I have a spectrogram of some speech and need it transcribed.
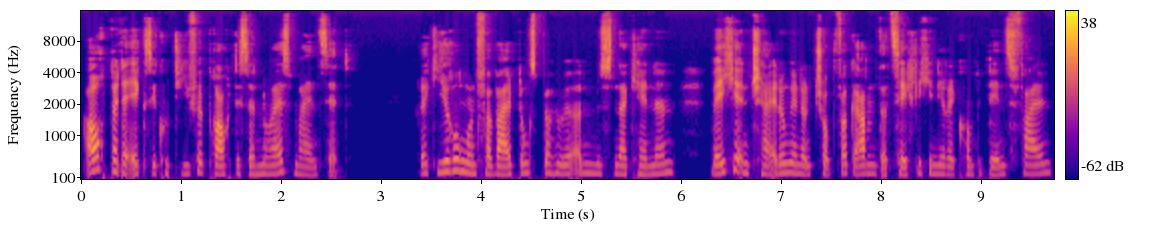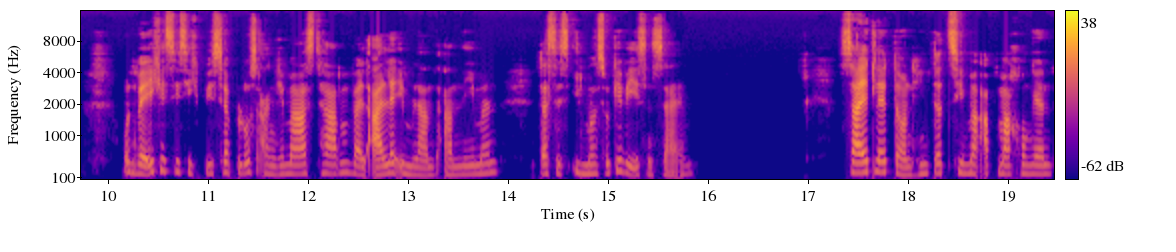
Auch bei der Exekutive braucht es ein neues Mindset. Regierung und Verwaltungsbehörden müssen erkennen, welche Entscheidungen und Jobvergaben tatsächlich in ihre Kompetenz fallen und welche sie sich bisher bloß angemaßt haben, weil alle im Land annehmen, dass es immer so gewesen sei. Sideletter und Hinterzimmerabmachungen,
